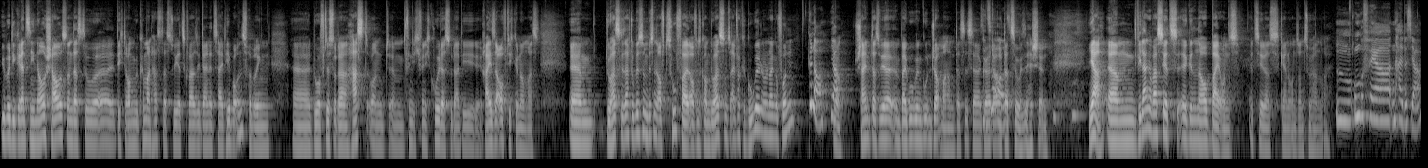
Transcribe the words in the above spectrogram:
über die Grenzen hinausschaust und dass du äh, dich darum gekümmert hast, dass du jetzt quasi deine Zeit hier bei uns verbringen äh, durftest oder hast. Und ähm, finde ich, find ich cool, dass du da die Reise auf dich genommen hast. Ähm, du hast gesagt, du bist so ein bisschen auf Zufall auf uns gekommen. Du hast uns einfach gegoogelt und dann gefunden? Genau, ja. ja scheint, dass wir bei Google einen guten Job machen. Das ist ja, gehört so auch aus. dazu. Sehr schön. Ja, ähm, wie lange warst du jetzt äh, genau bei uns? Erzähl das gerne unseren Zuhörern mal. Mm, ungefähr ein halbes Jahr,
